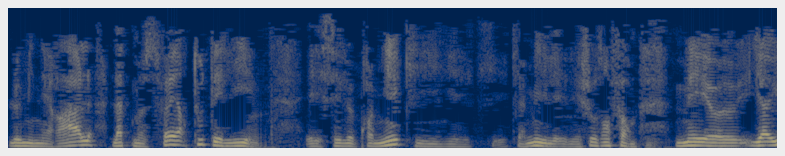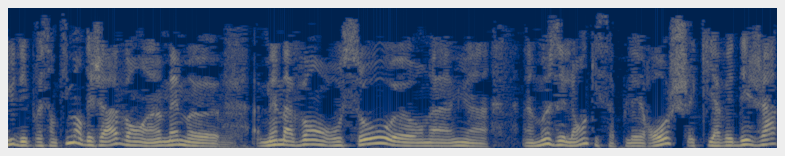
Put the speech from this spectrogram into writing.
le minéral, l'atmosphère, tout est lié. Et c'est le premier qui, a mis les, choses en forme. Mais euh, il y a eu des pressentiments déjà avant, hein. même, euh, même avant Rousseau, euh, on a eu un, un Mosellan qui s'appelait Roche et qui avait déjà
